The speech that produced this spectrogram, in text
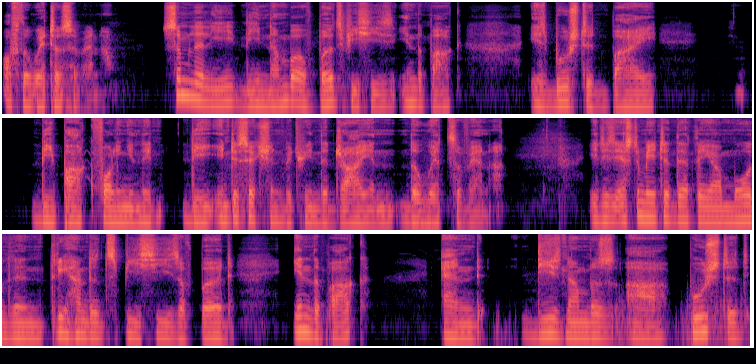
of the wetter savanna. Similarly, the number of bird species in the park is boosted by the park falling in the, the intersection between the dry and the wet savanna. It is estimated that there are more than 300 species of bird in the park, and these numbers are boosted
